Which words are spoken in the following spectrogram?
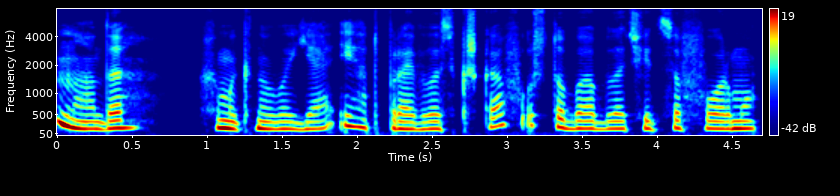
«Надо», — хмыкнула я и отправилась к шкафу, чтобы облачиться в форму.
